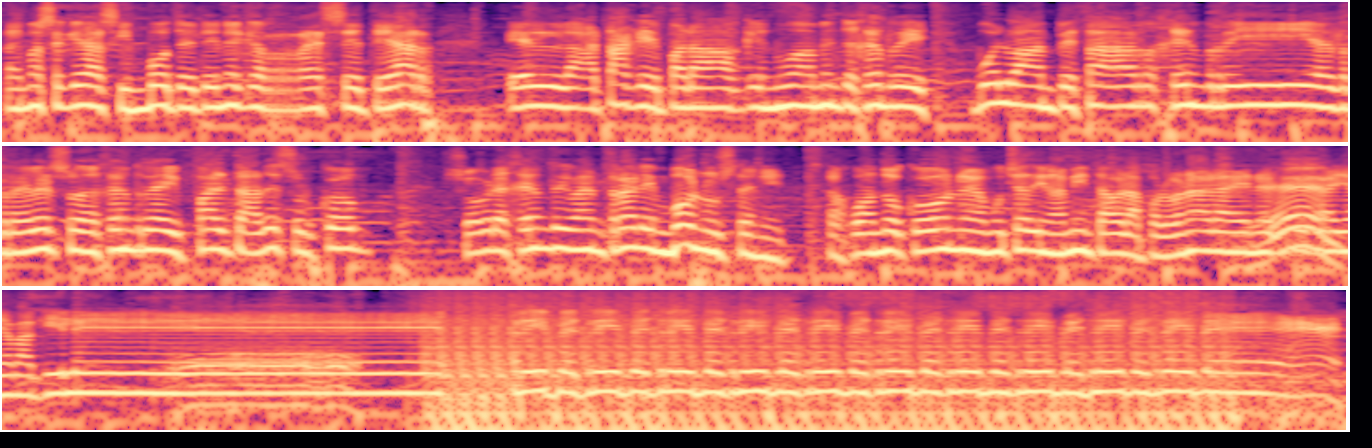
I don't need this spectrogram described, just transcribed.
además se queda sin bote, tiene que resetear el ataque para que nuevamente Henry vuelva a empezar, Henry, el reverso de Henry, hay falta de Surkov, sobre Henry va a entrar en bonus Zenit, está jugando con eh, mucha dinamita ahora, Polonara en el Bien. Triple, triple, triple, triple, triple, triple, triple, triple, triple, triple.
